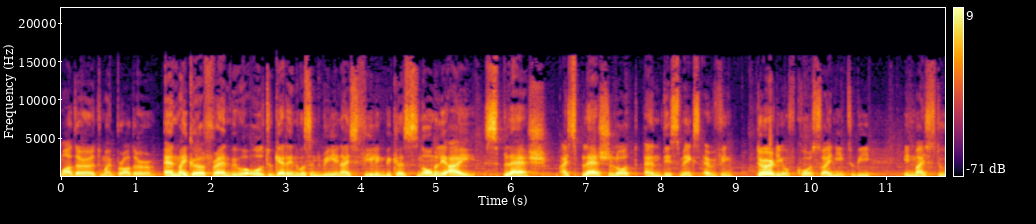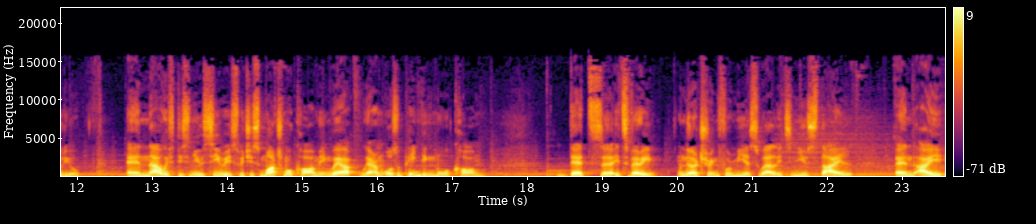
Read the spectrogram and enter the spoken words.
mother, to my brother, and my girlfriend. We were all together and it was a really nice feeling because normally I splash. I splash a lot and this makes everything dirty, of course, so I need to be in my studio. And now with this new series, which is much more calming, where, where I'm also painting more calm, that uh, it's very nurturing for me as well. It's a new style and I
